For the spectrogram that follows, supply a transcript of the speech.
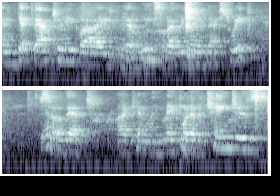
and get back to me by, at least by the beginning of next week, so that I can make whatever changes,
